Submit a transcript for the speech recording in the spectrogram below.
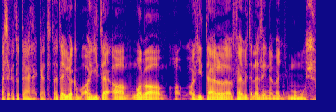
ezeket a terheket. Tehát a, hite, a maga a, a hitel felvétel ezért nem egy mumus,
